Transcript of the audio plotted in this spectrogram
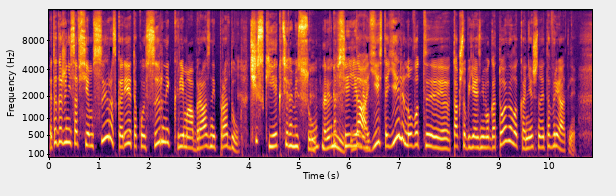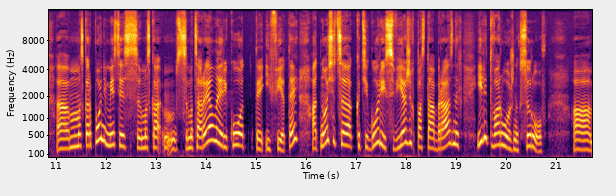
Это даже не совсем сыр, а скорее такой сырный кремообразный продукт. Чизкейк, тирамису, наверное, все ели. Да, есть-то ели, но вот э, так, чтобы я из него готовила, конечно, это вряд ли. Э, маскарпоне вместе с, маска... с моцареллой, рикоттой и фетой относится к категории свежих, пастообразных или творожных сыров. А,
